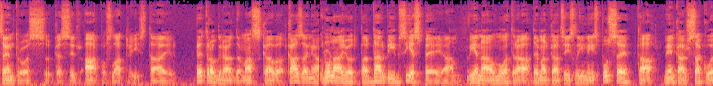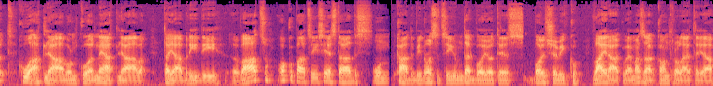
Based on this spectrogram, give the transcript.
centros, kas ir ārpus Latvijas. Tā ir Petrograda, Maskava, Kazaņā, runājot par darbības iespējām vienā un otrā demarkācijas līnijas pusē, tā vienkārši sakot, ko atļāva un ko neatļāva tajā brīdī vācu okupācijas iestādes un kādi bija nosacījumi darbojoties bolševiku vairāk vai mazāk kontrolētajā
